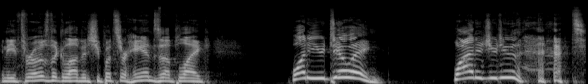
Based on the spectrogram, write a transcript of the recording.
And he throws the glove, and she puts her hands up, like, "What are you doing? Why did you do that?"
